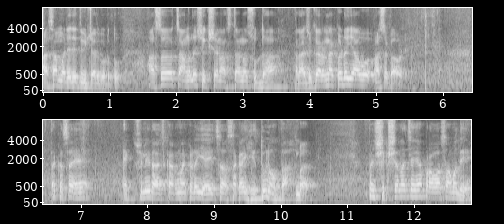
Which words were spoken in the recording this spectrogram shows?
असा मर्यादित विचार करतो. असं चांगलं शिक्षण असताना सुद्धा राजकारणाकडे यावं असं का वाटलं? आता कसं आहे ॲक्च्युली राजकारणाकडे यायचा असा काही हेतू नव्हता. बरं. पण शिक्षणाच्या ह्या प्रवासामध्ये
